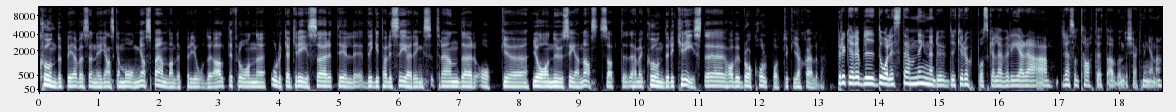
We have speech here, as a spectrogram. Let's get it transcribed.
kundupplevelsen i ganska många spännande perioder. Allt ifrån eh, olika kriser till digitaliseringstrender och eh, ja, nu senast. Så att det här med kunder i kris, det har vi bra koll på tycker jag själv. Brukar det bli dålig stämning när du dyker upp och ska leverera resultatet av undersökningarna?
